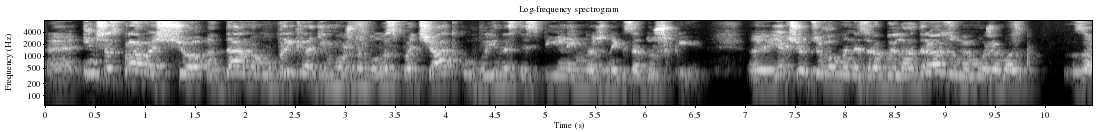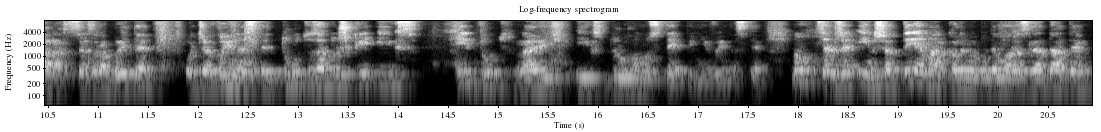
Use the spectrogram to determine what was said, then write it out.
Е, Інша справа, що в даному прикладі можна було спочатку винести спільний множник за дужки. Е, Якщо цього ми не зробили одразу, ми можемо зараз це зробити. Отже, винести тут за дужки х і тут навіть х в другому степені винести. Ну, це вже інша тема, коли ми будемо розглядати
